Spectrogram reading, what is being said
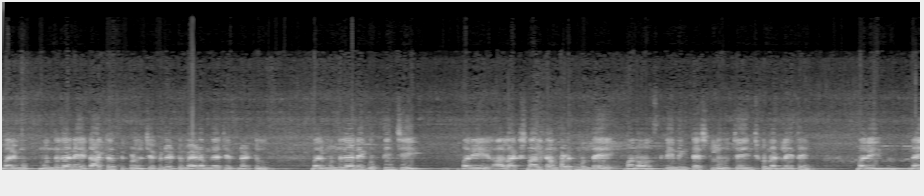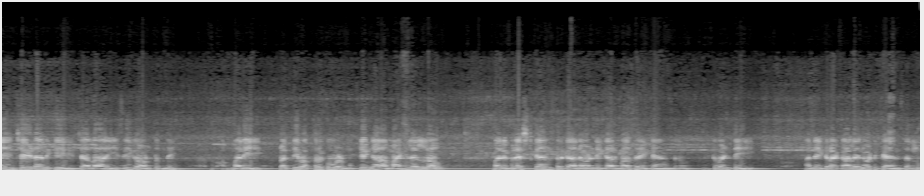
మరి ము- ముందుగానే డాక్టర్స్ ఇప్పుడు చెప్పినట్టు మేడం గారు చెప్పినట్టు మరి ముందుగానే గుర్తించి మరి ఆ లక్షణాలు కనపడక ముందే మనం స్క్రీనింగ్ టెస్టులు చేయించుకున్నట్లయితే మరి నయం చేయడానికి చాలా ఈజీగా ఉంటుంది. మరి ప్రతి ఒక్కరు కూడా ముఖ్యంగా మహిళల్లో మరి బ్రెస్ట్ క్యాన్సర్ కానివ్వండి గర్భాశయ క్యాన్సర్ ఇటువంటి అనేక రకాలైనటువంటి క్యాన్సర్లు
